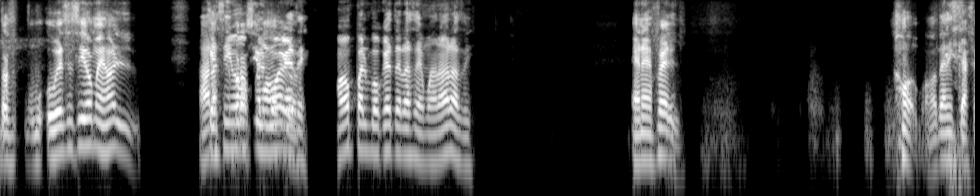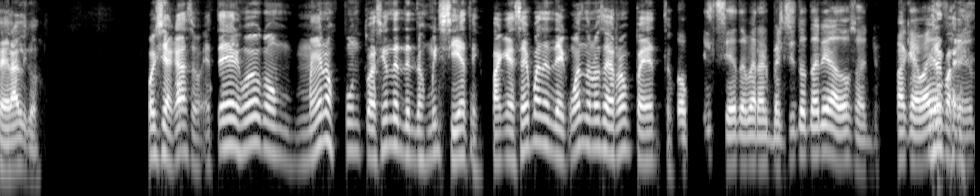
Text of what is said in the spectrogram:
Pues, hu- hubiese sido mejor. Ahora sí vamos para el juego? boquete. Vamos para el boquete de la semana, ahora sí. NFL. Vamos a tener que hacer algo. Por si acaso, este es el juego con menos puntuación desde el 2007. Para que sepan desde cuándo no se rompe esto. 2007, mira, el Versito tenía dos años. Para que vayan Mira para.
